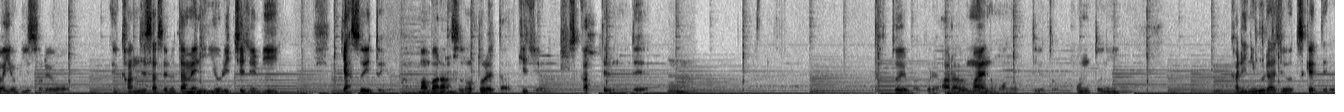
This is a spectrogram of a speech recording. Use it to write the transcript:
はよりそれを感じさせるためにより縮みやすいというか、まあ、バランスの取れた生地を使ってるので、うん。例えばこれ洗う前のものっていうと本当に仮に裏地をつけてる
